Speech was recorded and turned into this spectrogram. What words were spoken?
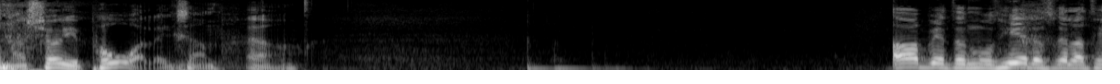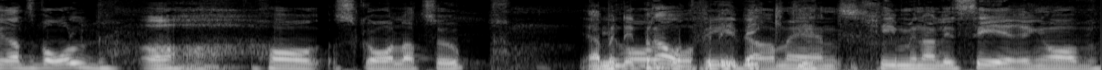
Man kör ju på liksom. ja. Arbetet mot hedersrelaterat våld oh. har skalats upp. Ja, men Vi det är har bra, gått för det är vidare med en viktigt. kriminalisering av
